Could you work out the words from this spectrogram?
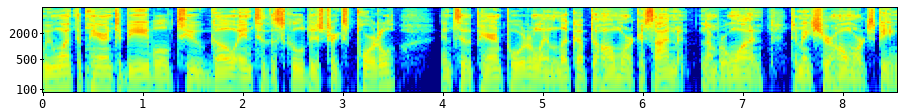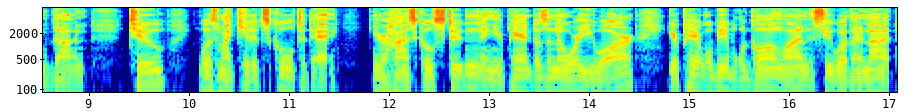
We want the parent to be able to go into the school district's portal, into the parent portal, and look up the homework assignment, number one, to make sure homework's being done. Two, was my kid at school today? You're a high school student and your parent doesn't know where you are. Your parent will be able to go online and see whether or not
